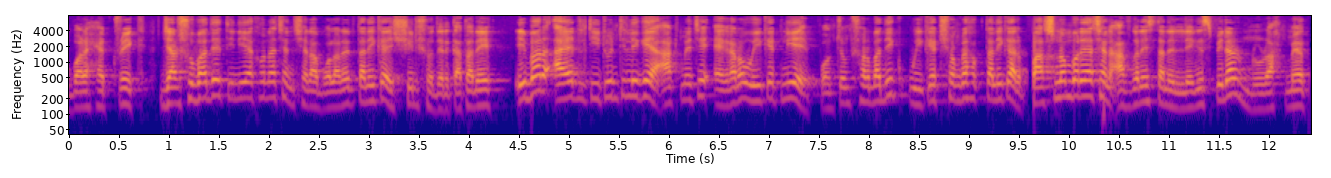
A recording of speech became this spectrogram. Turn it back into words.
ওভার হ্যাট্রিক যার সুবাদে তিনি এখন আছেন সেরা বোলারের তালিকায় শীর্ষদের কাতারে। এবার আইএল টি টোয়েন্টি লিগে আট ম্যাচে এগারো উইকেট নিয়ে পঞ্চম সর্বাধিক উইকেট সংগ্রাহক তালিকার পাঁচ নম্বরে আছেন আফগানিস্তানের লেগ স্পিনার নূর আহমেদ।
